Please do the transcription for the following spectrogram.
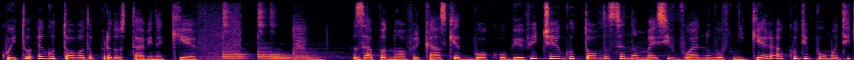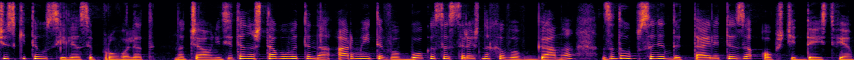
които е готова да предостави на Киев. Западноафриканският блок обяви, че е готов да се намеси военно в Нигер, ако дипломатическите усилия се провалят. Началниците на щабовете на армиите в блока се срещнаха в Гана, за да обсъдят детайлите за общи действия.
